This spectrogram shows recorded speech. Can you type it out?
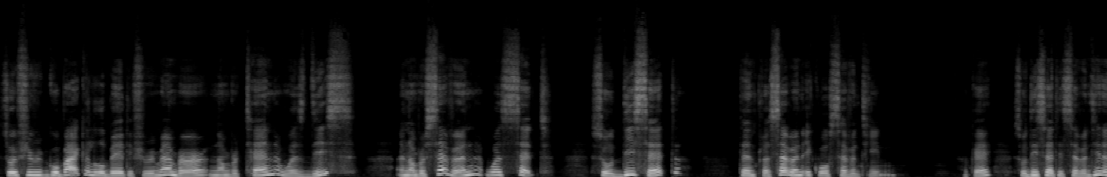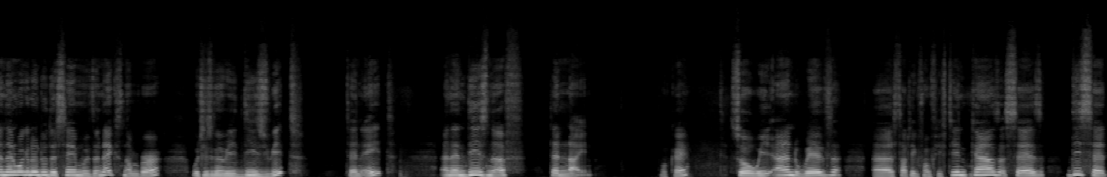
So if you go back a little bit, if you remember, number 10 was 10 and number 7 was set. So 17, 10 plus 7 equals 17. Okay, so 17 is 17 and then we're going to do the same with the next number, which is going to be 18, 10, 8, and then 19, 10, 9. Okay, so we end with uh, starting from 15, 15 says 17,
